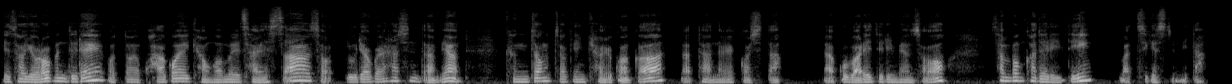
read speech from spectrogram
그래서 여러분들의 어떤 과거의 경험을 잘 쌓아서 노력을 하신다면 긍정적인 결과가 나타날 것이다. 라고 말해드리면서 3번 카드 리딩 마치겠습니다.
